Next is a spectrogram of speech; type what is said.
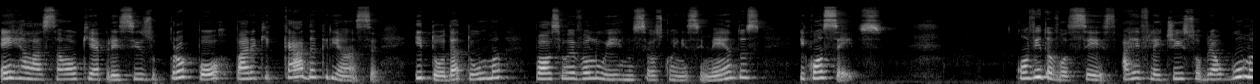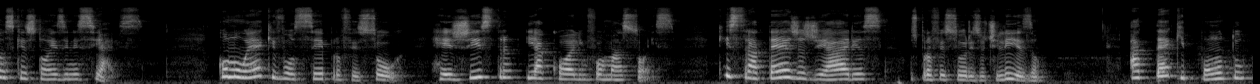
em relação ao que é preciso propor para que cada criança e toda a turma possam evoluir nos seus conhecimentos e conceitos. Convido a vocês a refletir sobre algumas questões iniciais. Como é que você, professor, registra e acolhe informações? Que estratégias diárias os professores utilizam? Até que ponto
